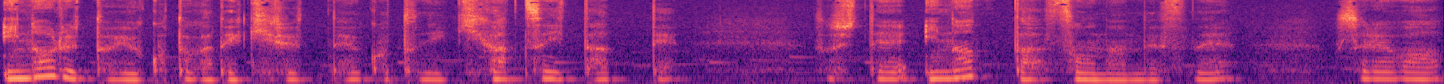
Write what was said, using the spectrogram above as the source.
祈るということができるっていうことに気がついたってそして祈ったそうなんですね。それは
